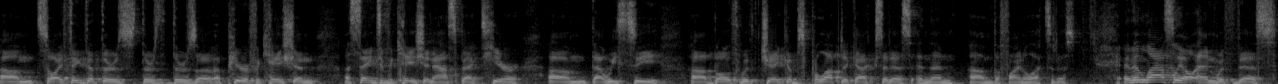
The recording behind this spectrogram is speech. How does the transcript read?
Um, so I think that there's there's there's a, a purification, a sanctification aspect here um, that we see uh, both with Jacob's proleptic exodus and then um, the final exodus. And then lastly, I'll end with this.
